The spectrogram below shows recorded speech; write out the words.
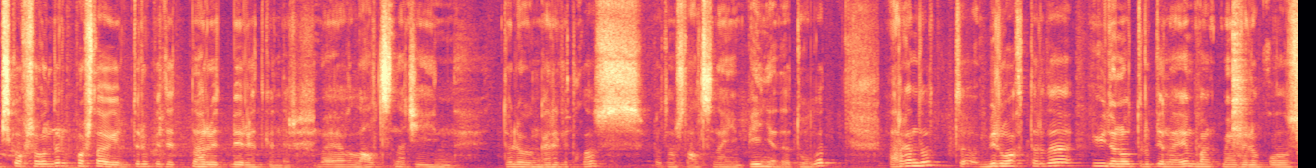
бизге окшогондор почтага келип төрөп кетет ары бет бери өткөндөр баягы алтысына чейин төлөгөнгө аракет кылабыз потому что алтысына кийин пеня да туулат ар кандай болот бир убакыттарда үйдөн отуруп жана м банк менен төлөп коебуз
